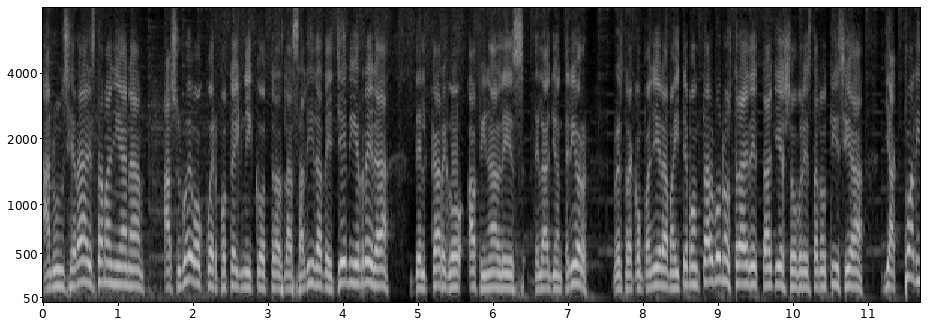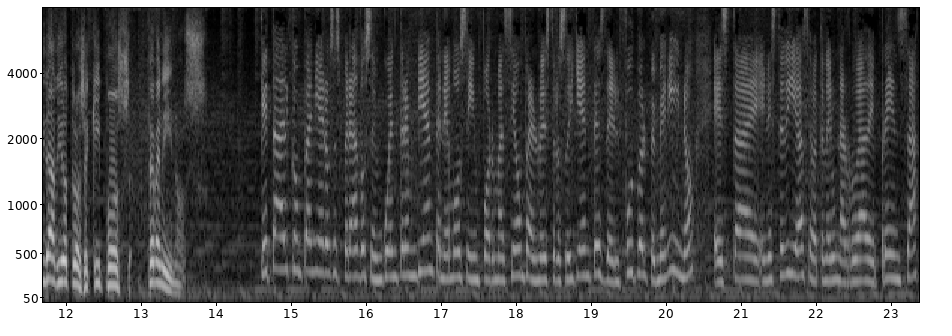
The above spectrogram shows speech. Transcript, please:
anunciará esta mañana a su nuevo cuerpo técnico tras la salida de Jenny Herrera del cargo a finales del año anterior. Nuestra compañera Maite Montalvo nos trae detalles sobre esta noticia y actualidad de otros equipos femeninos. ¿Qué tal compañeros? Esperando se encuentren bien. Tenemos información para nuestros oyentes del fútbol femenino. Esta, en este día se va a tener una rueda de prensa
